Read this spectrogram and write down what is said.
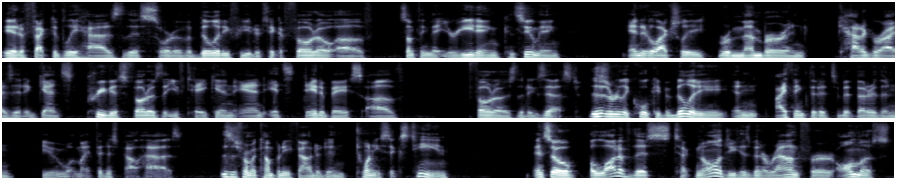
It effectively has this sort of ability for you to take a photo of something that you're eating, consuming, and it'll actually remember and categorize it against previous photos that you've taken and its database of photos that exist. This is a really cool capability, and I think that it's a bit better than even what MyFitnessPal has. This is from a company founded in 2016. And so a lot of this technology has been around for almost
